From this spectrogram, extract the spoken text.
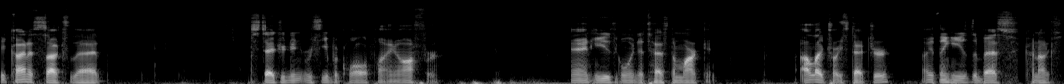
it kind of sucks that Stecher didn't receive a qualifying offer. And he is going to test the market. I like Troy Stecher. I think he's the best Canucks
